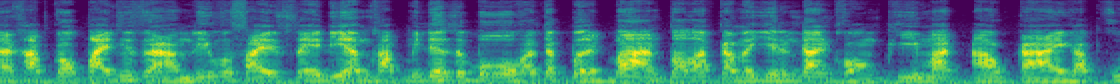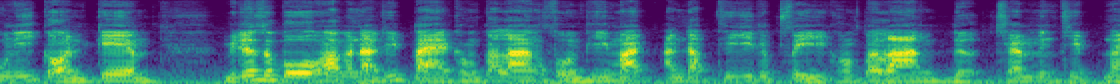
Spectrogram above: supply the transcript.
นะครับก็ไปที่สนามลิเวอร์ไซด์สเตเดียมครับมิดเดิลสโบครับจะเปิดบ้านต้อนรับการมาเยือนทางด้านของพีมัตอัลกายครับคู่นี้ก่อนเกมมิดเดิลสโบครับอันดับที่ 8 ของตารางส่วนพีมัตอันดับที่ 24 ของตารางเดอะแชมเปี้ยนชิพใน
